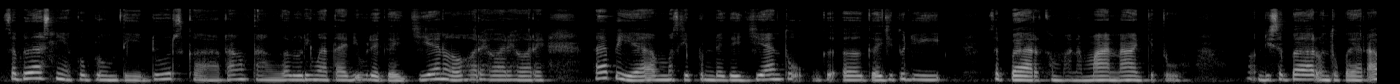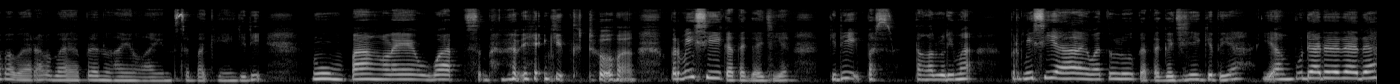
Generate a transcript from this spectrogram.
11 nih. Aku belum tidur. Sekarang tanggal 25 tadi udah gajian loh. Hore hore hore. Tapi ya meskipun udah gajian tuh eh, gaji tuh disebar ke mana-mana gitu. Disebar untuk bayar apa bayar apa bayar apa dan lain-lain sebagainya. Jadi numpang lewat sebenarnya gitu doang. Permisi kata gaji ya. Jadi pas tanggal 25 permisi ya lewat dulu kata gajinya gitu ya. Ya ampun dah dah dah dah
